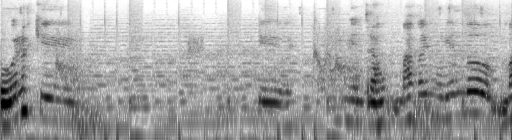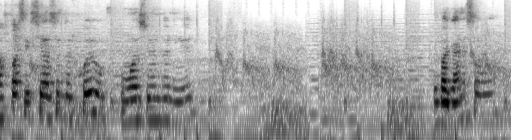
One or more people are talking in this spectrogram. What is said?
Lo bueno es que, que mientras más vais muriendo, más fácil se va haciendo el juego, como va subiendo de nivel. Es bacán esa weá.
